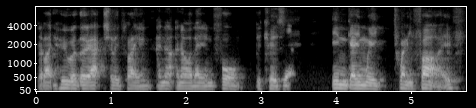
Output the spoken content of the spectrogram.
but like who are they actually playing and, and are they in form because yeah. In game week 25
